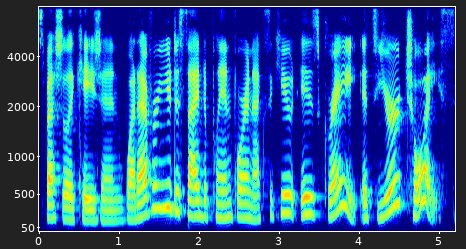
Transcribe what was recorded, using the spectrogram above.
special occasion. Whatever you decide to plan for and execute is great. It's your choice.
